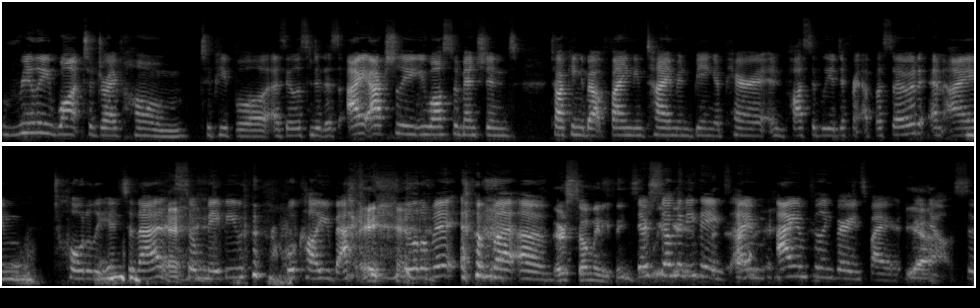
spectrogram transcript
really want to drive home to people as they listen to this? I actually, you also mentioned talking about finding time and being a parent and possibly a different episode and i'm totally into that. So maybe we'll call you back a little bit but um, there's so many things there's so many things. i'm i am feeling very inspired yeah. right now so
